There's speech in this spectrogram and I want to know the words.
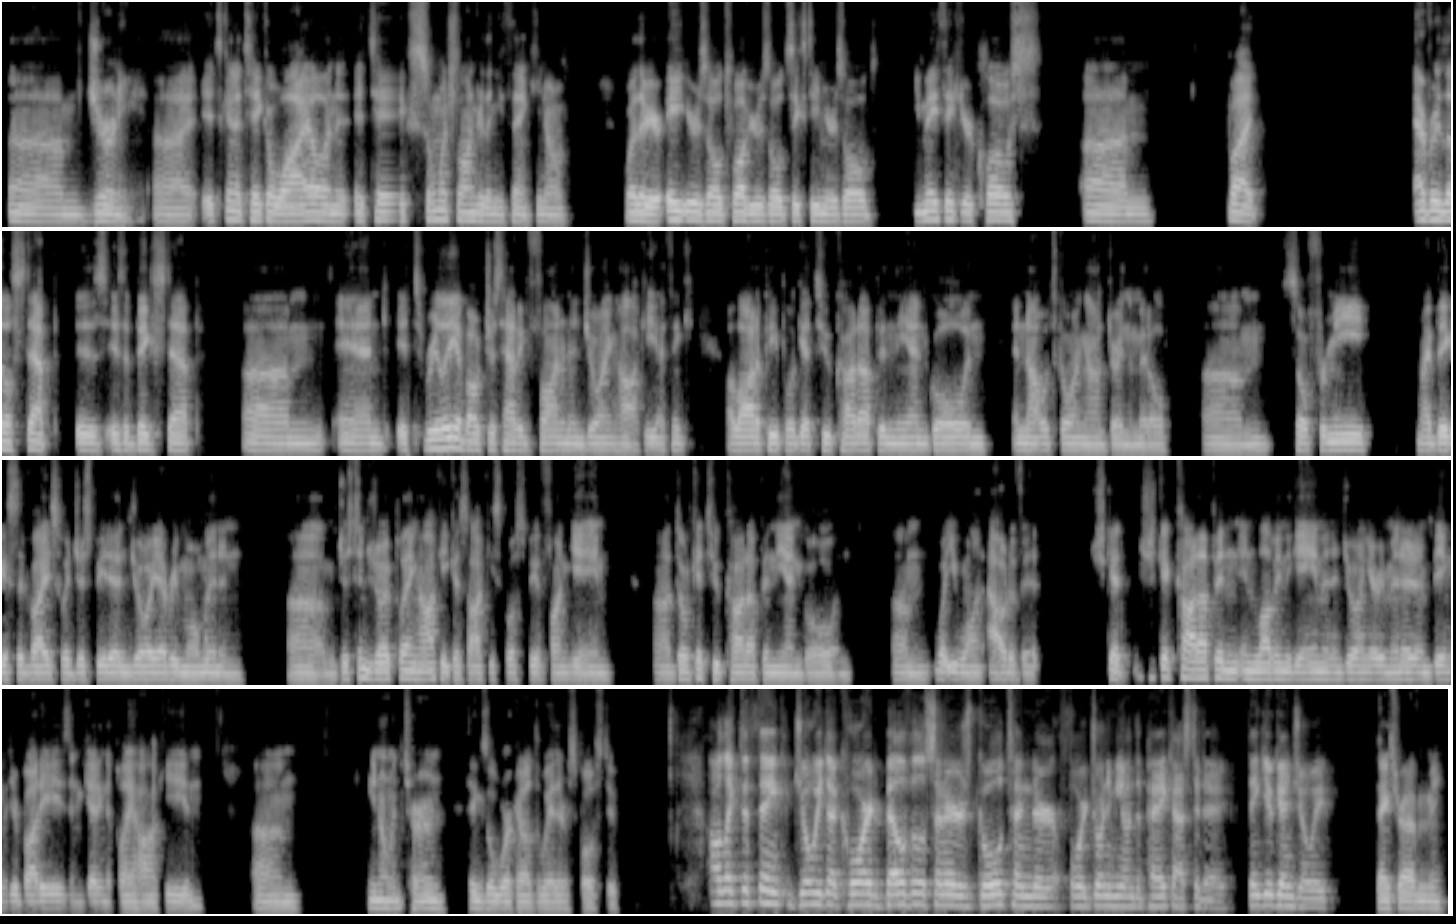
um, journey. Uh, it's going to take a while, and it, it takes so much longer than you think. You know, whether you're eight years old, twelve years old, sixteen years old, you may think you're close, um, but every little step is is a big step um, and it's really about just having fun and enjoying hockey i think a lot of people get too caught up in the end goal and and not what's going on during the middle. Um, so for me my biggest advice would just be to enjoy every moment and um, just enjoy playing hockey because hockey's supposed to be a fun game. Uh, don't get too caught up in the end goal and um, what you want out of it. Just get just get caught up in in loving the game and enjoying every minute and being with your buddies and getting to play hockey and um, you know in turn things will work out the way they're supposed to. I would like to thank Joey Daccord, Belleville Senators goaltender, for joining me on the podcast today. Thank you again, Joey. Thanks for having me.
